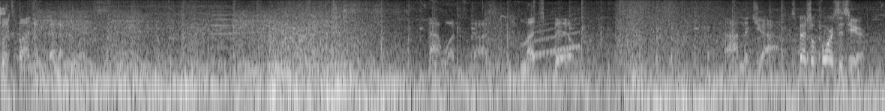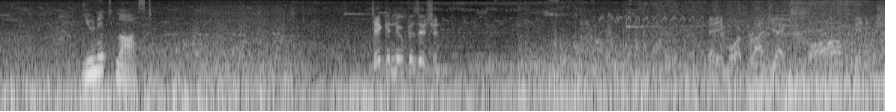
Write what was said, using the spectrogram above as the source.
Let's find a better place. That one's done. Let's build. On the job. Special forces here. Unit lost. Taking new position. Any more projects? All finished.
